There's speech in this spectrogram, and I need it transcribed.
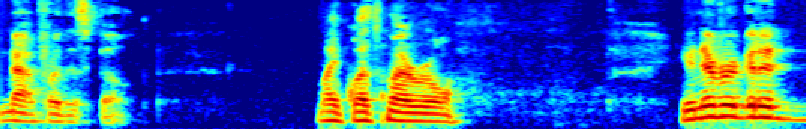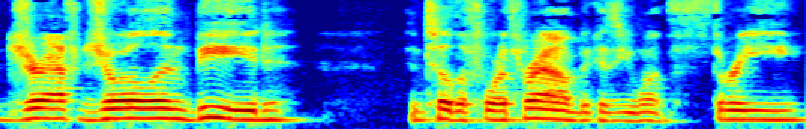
not for this build. Mike, what's my rule? You're never going to draft Joel Embiid until the fourth round because you want three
